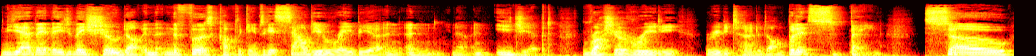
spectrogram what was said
And yeah, they, they they showed up in the, in the first couple of games against Saudi Arabia and, and you know and Egypt. Russia really really turned it on, but it's Spain, so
